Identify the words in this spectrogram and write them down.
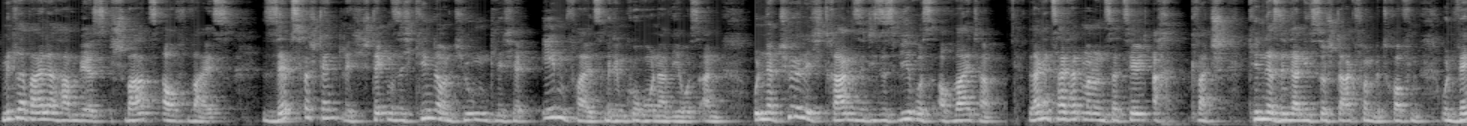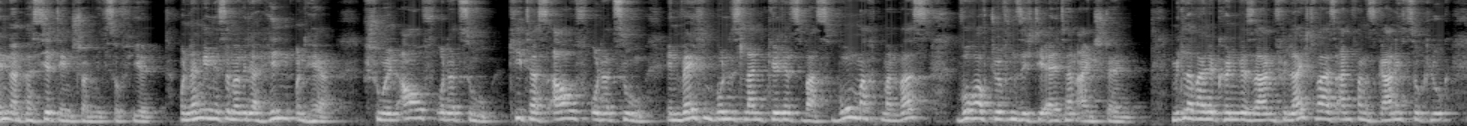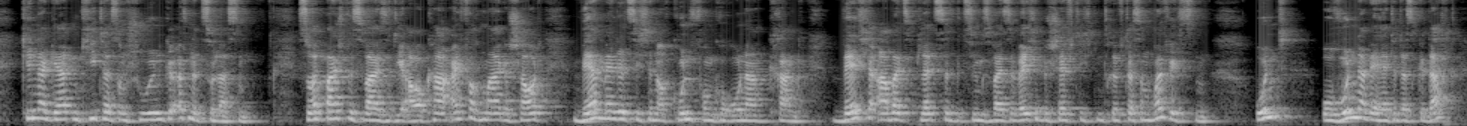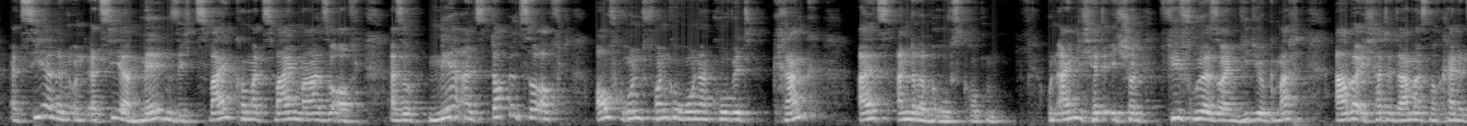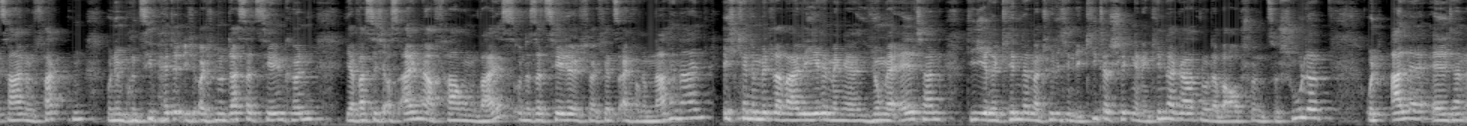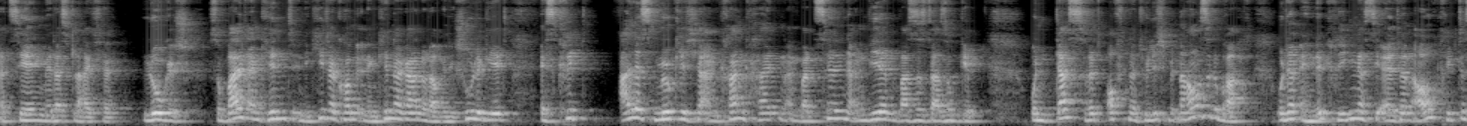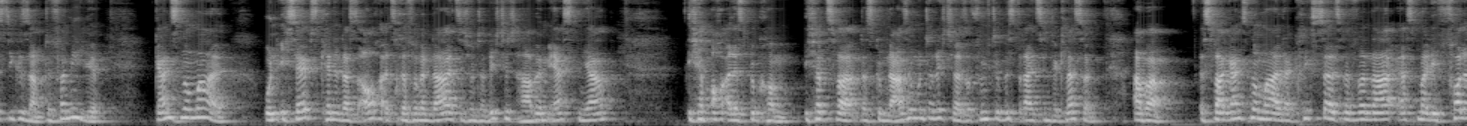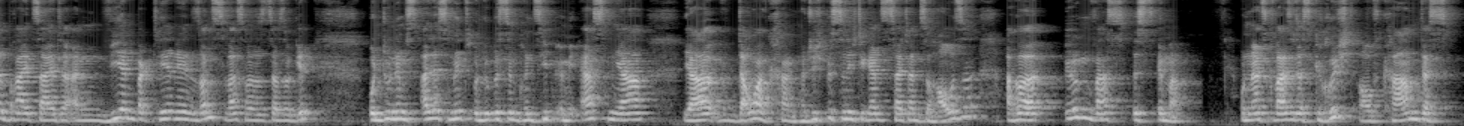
Mittlerweile haben wir es schwarz auf weiß. Selbstverständlich stecken sich Kinder und Jugendliche ebenfalls mit dem Coronavirus an und natürlich tragen sie dieses Virus auch weiter. Lange Zeit hat man uns erzählt, ach Quatsch, Kinder sind da nicht so stark von betroffen und wenn, dann passiert denen schon nicht so viel. Und dann ging es immer wieder hin und her. Schulen auf oder zu, Kitas auf oder zu. In welchem Bundesland gilt jetzt was? Wo macht man was? Worauf dürfen sich die Eltern einstellen? Mittlerweile können wir sagen, vielleicht war es anfangs gar nicht so klug, Kindergärten, Kitas und Schulen geöffnet zu lassen. So hat beispielsweise die AOK einfach mal geschaut, wer meldet sich denn aufgrund von Corona krank? Welche Arbeitsplätze bzw. welche Beschäftigten trifft das am häufigsten? Und, oh Wunder, wer hätte das gedacht? Erzieherinnen und Erzieher melden sich 2,2 Mal so oft, also mehr als doppelt so oft aufgrund von Corona-Covid krank als andere Berufsgruppen. Und eigentlich hätte ich schon viel früher so ein Video gemacht, aber ich hatte damals noch keine Zahlen und Fakten und im Prinzip hätte ich euch nur das erzählen können, ja, was ich aus eigener Erfahrung weiß und das erzähle ich euch jetzt einfach im Nachhinein. Ich kenne mittlerweile jede Menge junge Eltern, die ihre Kinder natürlich in die Kita schicken, in den Kindergarten oder aber auch schon zur Schule und alle Eltern erzählen mir das Gleiche. Logisch, sobald ein Kind in die Kita kommt, in den Kindergarten oder auch in die Schule geht, es kriegt alles Mögliche an Krankheiten, an Bazillen, an Viren, was es da so gibt. Und das wird oft natürlich mit nach Hause gebracht. Und am Ende kriegen das die Eltern auch, kriegt das die gesamte Familie. Ganz normal. Und ich selbst kenne das auch als Referendar, als ich unterrichtet habe im ersten Jahr. Ich habe auch alles bekommen. Ich habe zwar das Gymnasium unterrichtet, also 5. bis 13. Klasse, aber es war ganz normal. Da kriegst du als Referendar erstmal die volle Breitseite an Viren, Bakterien, sonst was, was es da so gibt. Und du nimmst alles mit und du bist im Prinzip im ersten Jahr ja, dauerkrank. Natürlich bist du nicht die ganze Zeit dann zu Hause, aber irgendwas ist immer. Und als quasi das Gerücht aufkam, dass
